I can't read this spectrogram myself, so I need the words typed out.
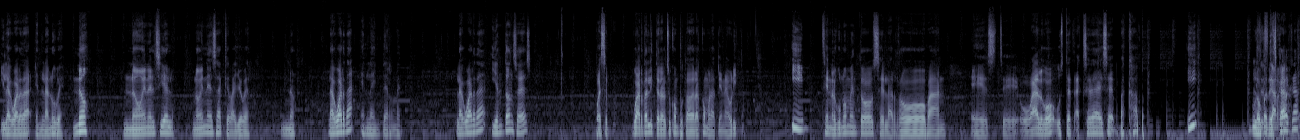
y la guarda en la nube. No, no en el cielo, no en esa que va a llover. No, la guarda en la internet. La guarda y entonces, pues se guarda literal su computadora como la tiene ahorita. Y si en algún momento se la roban, este, o algo, usted accede a ese backup y lo descarga. descarga,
